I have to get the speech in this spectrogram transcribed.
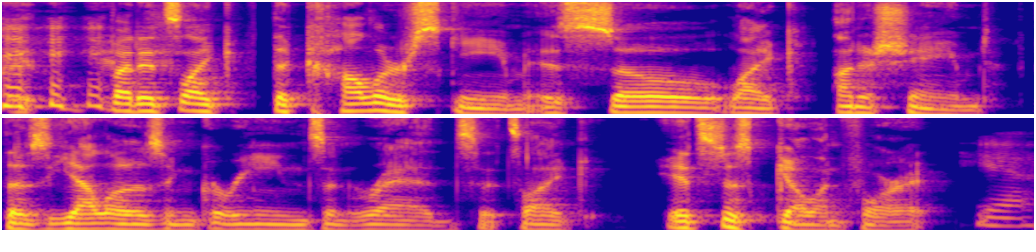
it but it's like the color scheme is so like unashamed. Those yellows and greens and reds. It's like, it's just going for it. Yeah,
